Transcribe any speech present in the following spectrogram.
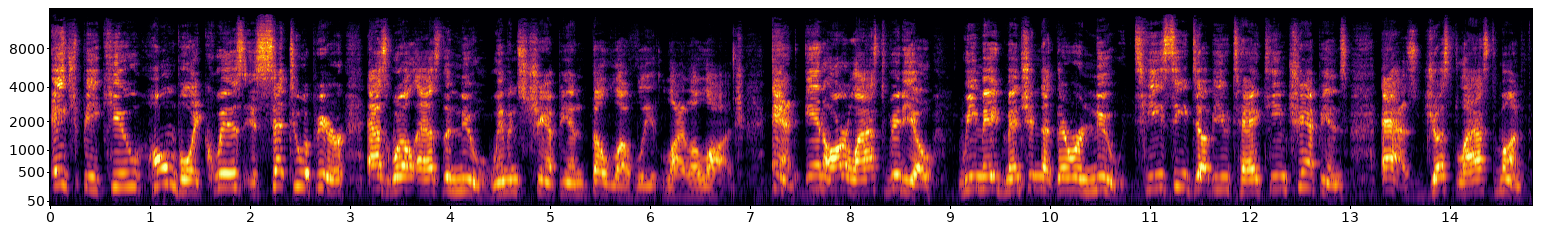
HBQ Homeboy Quiz is set to appear, as well as the new Women's Champion, the lovely Lila Lodge. And in our last video, we made mention that there were new TCW Tag Team Champions, as just last month,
